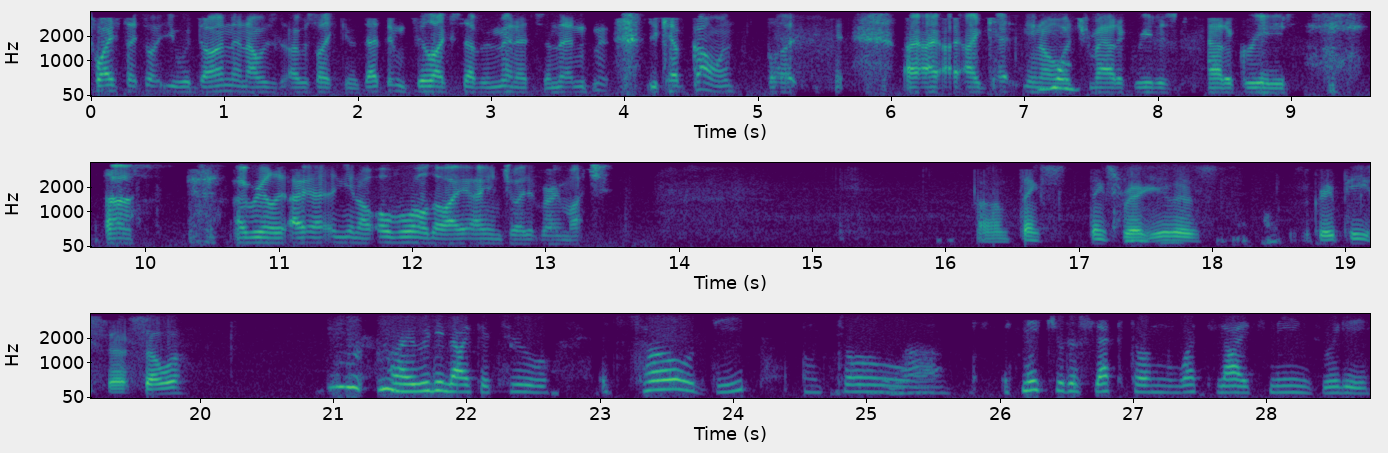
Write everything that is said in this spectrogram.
twice I thought you were done, and I was I was like you know, that didn't feel like seven minutes, and then you kept going. But I, I, I get you know a dramatic read is dramatic read. Uh, I really I I- you know overall though I, I enjoyed it very much. Um, thanks, thanks, Reg. It was, it was a great piece. Uh, Soa. I really like it too. It's so deep and so uh, it makes you reflect on what life means really.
